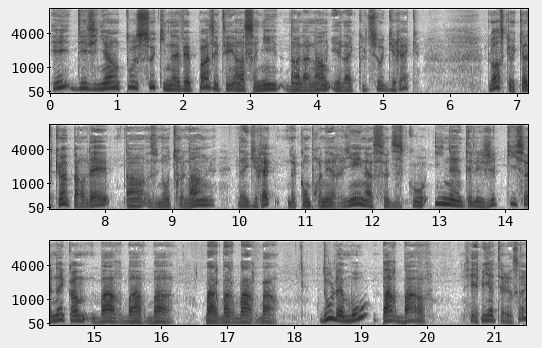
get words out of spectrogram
et désignant tous ceux qui n'avaient pas été enseignés dans la langue et la culture grecque. Lorsque quelqu'un parlait dans une autre langue, les Grecs ne comprenaient rien à ce discours inintelligible qui sonnait comme bar, bar, bar, bar, bar, bar, bar. D'où le mot barbare. C'est bien intéressant.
